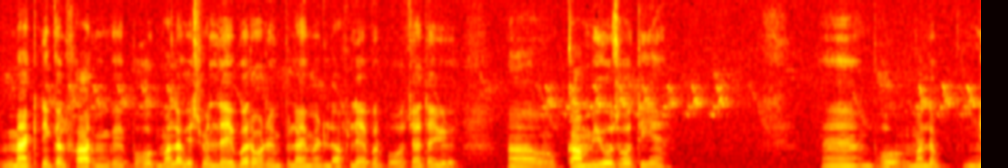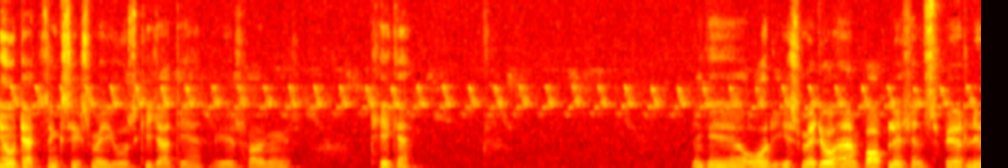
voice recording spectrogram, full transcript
मैकेनिकल फ़ार्मिंग बहुत मतलब इसमें लेबर और एम्प्लॉयमेंट ऑफ़ लेबर बहुत ज़्यादा कम यूज़ होती हैं मतलब न्यू टेक्निक्स इसमें यूज़ की जाती हैं इस फ़ार्मिंग ठीक है। लेकिन, और इसमें जो है पॉपुलेशन स्पेयरली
